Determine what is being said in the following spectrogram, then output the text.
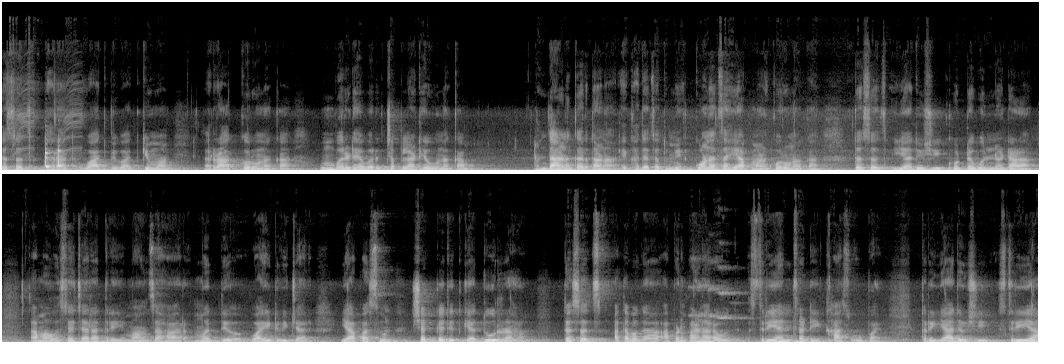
तसंच घरात वादविवाद किंवा राग करू नका. उंबरठ्यावर चपला ठेवू नका. दान करताना एखाद्याचा तुम्ही कोणाचाही अपमान करू नका. तसंच या दिवशी खोटं बोलणं टाळा. अमावस्याच्या रात्री मांसाहार मद्य वाईट विचार यापासून शक्य तितक्या दूर राहा. तसंच आता बघा आपण पाहणार आहोत स्त्रियांसाठी खास उपाय. तर या दिवशी स्त्रिया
